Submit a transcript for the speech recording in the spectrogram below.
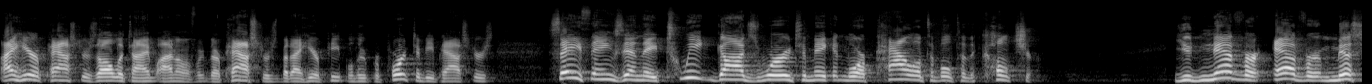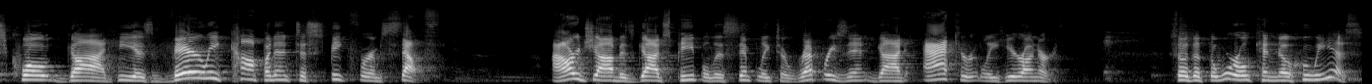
I hear pastors all the time, I don't know if they're pastors, but I hear people who purport to be pastors say things and they tweak God's word to make it more palatable to the culture. You'd never, ever misquote God. He is very competent to speak for himself. Our job as God's people is simply to represent God accurately here on earth so that the world can know who He is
